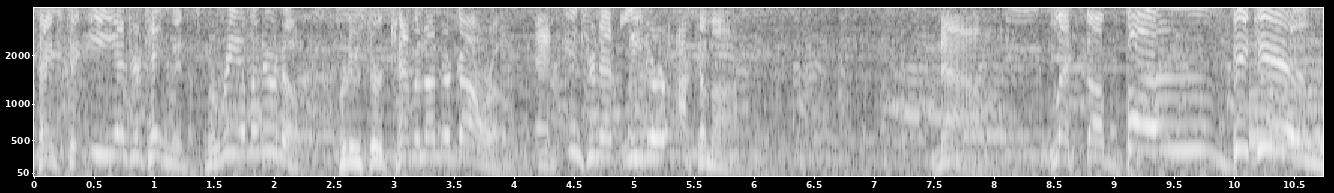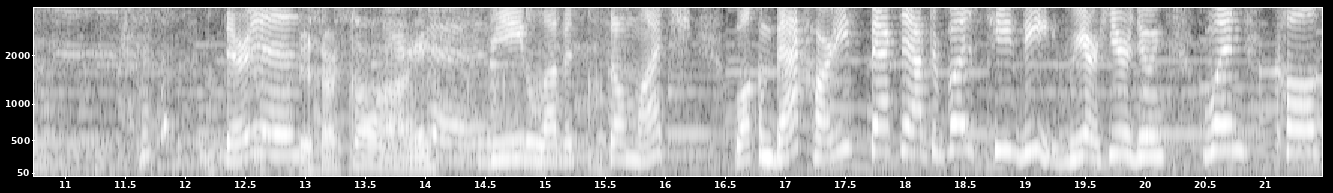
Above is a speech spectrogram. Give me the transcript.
thanks to E Entertainment's Maria Menounos, producer Kevin Undergaro, and internet leader Akamai. Now, let the buzz begin. There it is. It's our song. We love it so much. Welcome back, Hearties, back to AfterBuzz TV. We are here doing When Calls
